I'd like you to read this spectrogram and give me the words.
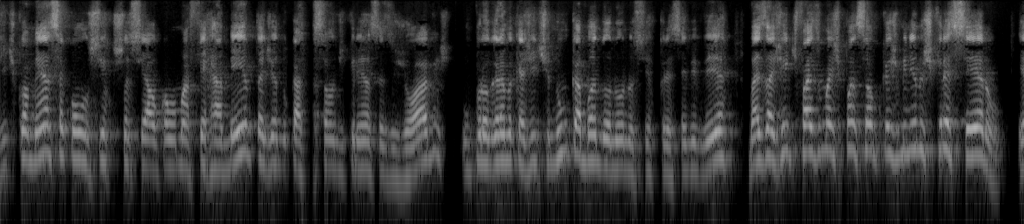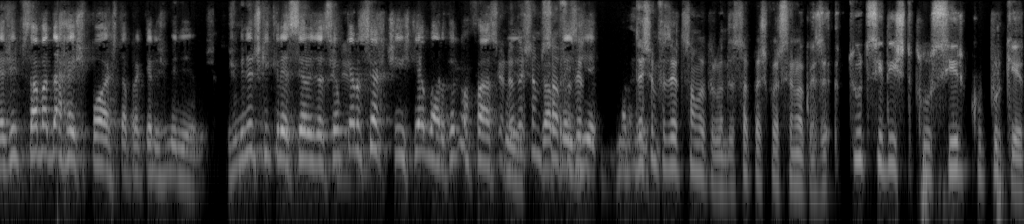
A gente começa com o Circo Social como uma ferramenta de educação de crianças e jovens, um programa que a gente nunca abandonou no Circo Crescer e Viver, mas a gente faz uma expansão, porque os meninos cresceram e a gente precisava dar resposta para aqueles meninos. Os meninos que cresceram dizem assim: Eu quero ser artista, e agora? O que, é que eu faço com deixa-me fazer, deixa-me fazer só uma pergunta, só para esclarecer uma coisa. Tu decidiste pelo circo porque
